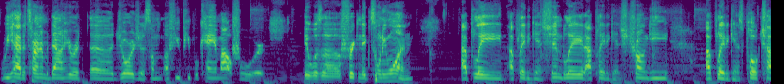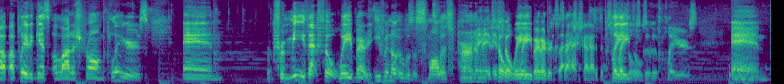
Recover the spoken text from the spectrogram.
we had a tournament down here at uh, Georgia some a few people came out for it. It was a uh, Freaknik 21 I played I played against Shinblade I played against Trungy I played against Pokchop I played against a lot of strong players and for me, that felt way better. Even though it was the smallest tournament, it felt way better because I actually got to play those good players and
